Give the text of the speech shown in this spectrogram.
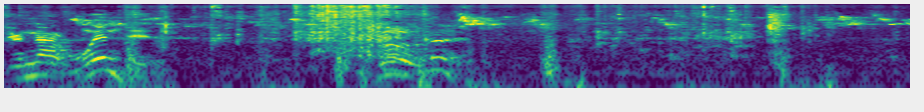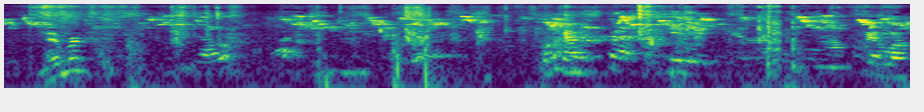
you're not winded. You're doing good. Remember? No. I'm. Okay, mom.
